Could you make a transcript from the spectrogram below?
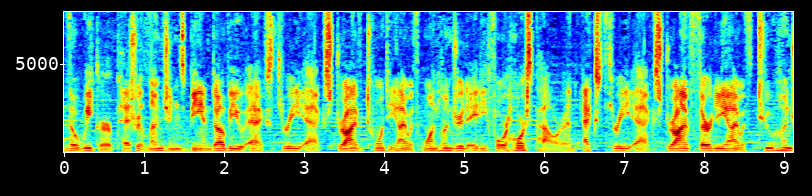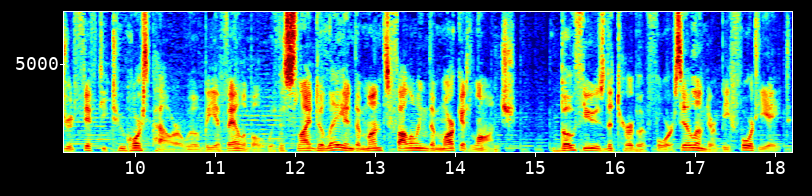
The weaker petrol engine's BMW X3 xDrive 20i with 184 horsepower and X3 xDrive 30i with 252 horsepower will be available with a slight delay in the months following the market launch. Both use the turbo four-cylinder B48.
